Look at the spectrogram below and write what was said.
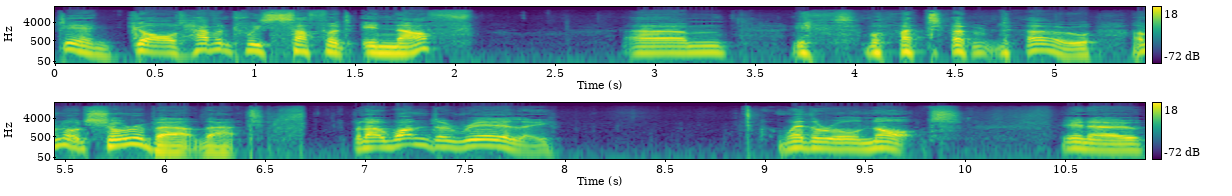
Dear God, haven't we suffered enough? Um, yes, well, I don't know. I'm not sure about that. But I wonder, really, whether or not, you know,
